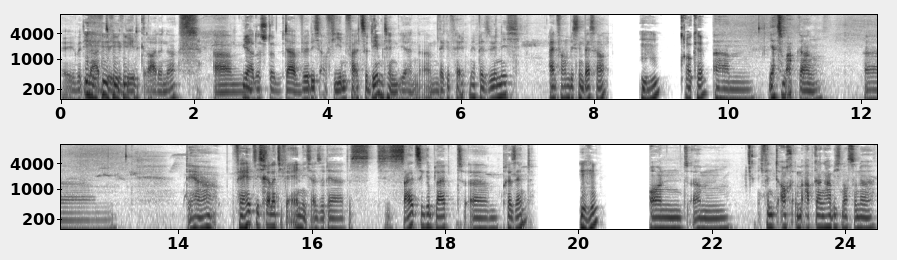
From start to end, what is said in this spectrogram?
über die Ladentheke geht gerade, ne? Ähm, ja, das stimmt. Da würde ich auf jeden Fall zu dem tendieren. Ähm, der gefällt mir persönlich einfach ein bisschen besser. Mhm. Okay. Ähm, ja, zum Abgang. Ähm, der verhält sich relativ ähnlich. Also der, das, dieses Salzige bleibt ähm, präsent. Mhm. Und ähm, ich finde auch im Abgang habe ich noch so eine,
